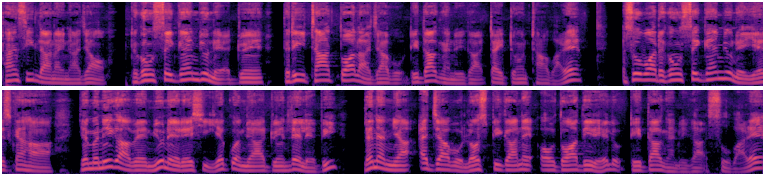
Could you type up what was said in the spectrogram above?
ဖမ်းဆီးလာနိုင်တာကြောင့်ဒဂုံစိတ်ကမ်းမြို့နယ်အတွင်းဂတိထားသွားလာကြဖို့ဒေသခံတွေကတိုက်တွန်းထားပါတယ်။အဆိုပါဒဂုံစိတ်ကမ်းမြို့နယ်ရဲစခန်းဟာယမနေ့ကပဲမြို့နယ်ထဲရှိရက်ကွက်များအတွင်းလှည့်လည်ပြီးလက်နက်များအပ်ကြဖို့လော့စပီကာနဲ့အော်သွားသေးတယ်လို့ဒေသခံတွေကဆိုပါတယ်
